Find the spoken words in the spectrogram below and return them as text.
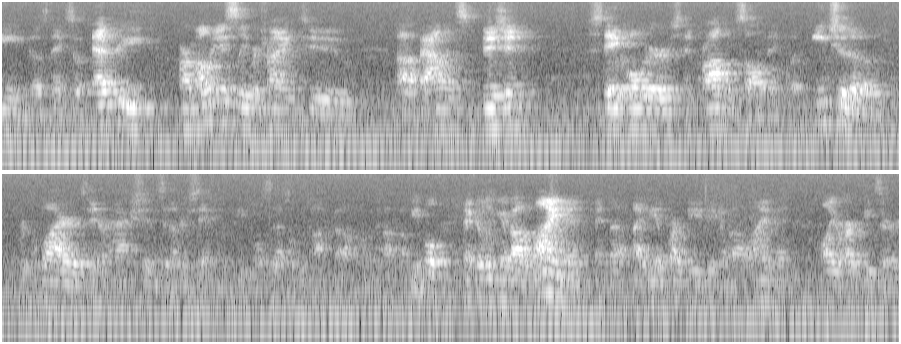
mean, those things. So every, harmoniously, we're trying to uh, balance vision, stakeholders, and problem solving, but each of those requires interactions and understanding with people. So that's what we talk about when we talk about people. And if you're looking about alignment, and the idea of B being about alignment, all your heartbeats are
